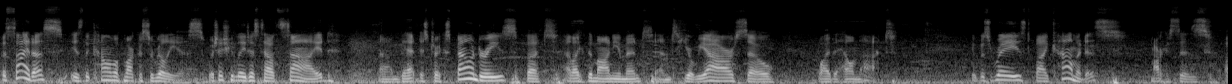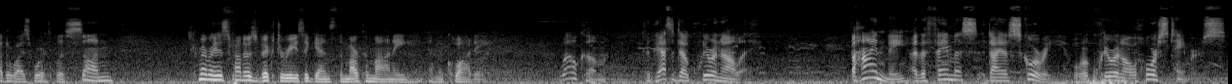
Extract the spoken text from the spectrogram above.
Beside us is the column of Marcus Aurelius, which actually lay just outside um, that district's boundaries, but I like the monument, and here we are, so why the hell not? It was raised by Commodus, Marcus's otherwise worthless son, to commemorate his father's victories against the Marcomanni and the Quadi. Welcome to the Piazza del Quirinale, Behind me are the famous Dioscuri, or Quirinal horse tamers,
